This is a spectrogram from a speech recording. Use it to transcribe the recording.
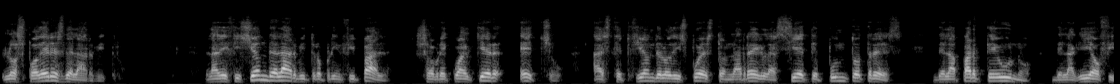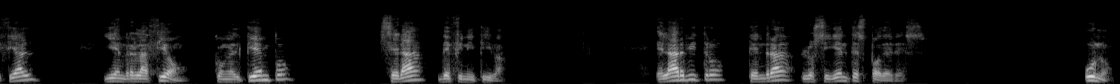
Los poderes del árbitro. La decisión del árbitro principal sobre cualquier hecho, a excepción de lo dispuesto en la regla 7.3 de la parte 1 de la guía oficial, y en relación con el tiempo, será definitiva. El árbitro tendrá los siguientes poderes. 1.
